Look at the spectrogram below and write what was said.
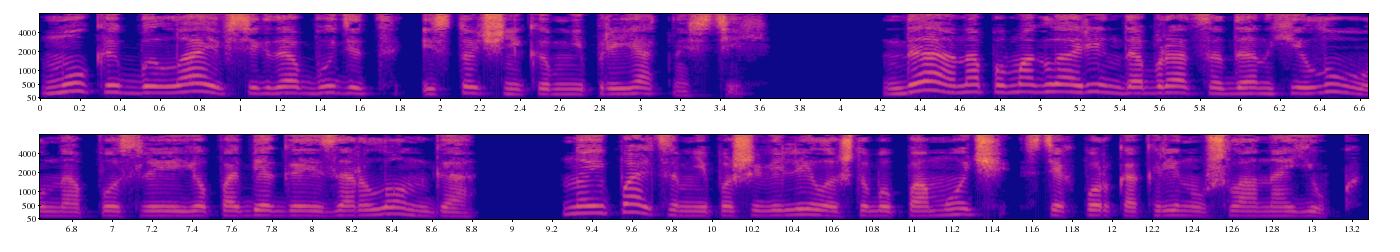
Мука была и всегда будет источником неприятностей. Да, она помогла Рин добраться до Анхилууна после ее побега из Орлонга, но и пальцем не пошевелила, чтобы помочь с тех пор, как Рин ушла на юг.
